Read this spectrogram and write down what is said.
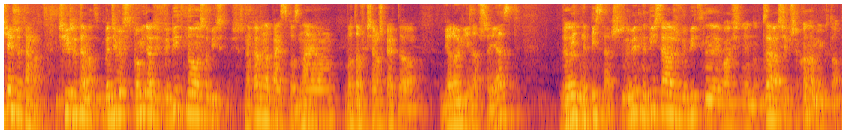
Dzisiejszy temat. Dzisiejszy temat. Będziemy wspominać wybitną osobistość. Na pewno Państwo znają, bo to w książkach do biologii zawsze jest. Wybitny pisarz. Wybitny pisarz, wybitny właśnie, no zaraz się przekonamy kto.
